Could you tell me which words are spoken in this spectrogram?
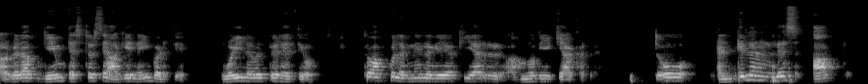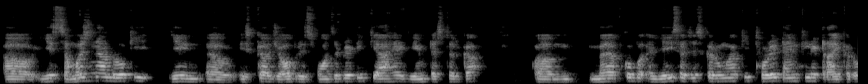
अगर आप गेम टेस्टर से आगे नहीं बढ़ते वही लेवल पे रहते हो तो आपको लगने लगेगा कि यार हम लोग ये क्या कर रहे हैं? तो एंटिल एनलेस आप ये समझ ना लो कि ये इसका जॉब रिस्पॉन्सिबिलिटी क्या है गेम टेस्टर का। मैं आपको यही सजेस्ट करूँगा कि थोड़े टाइम के लिए ट्राई करो।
